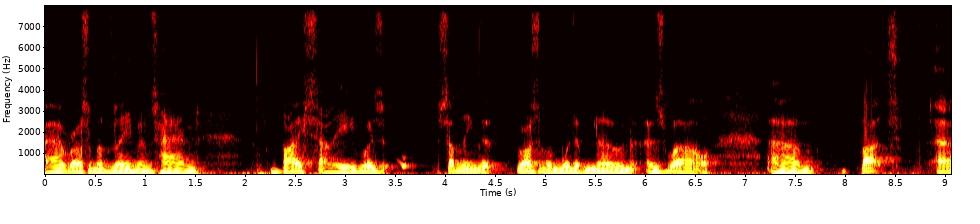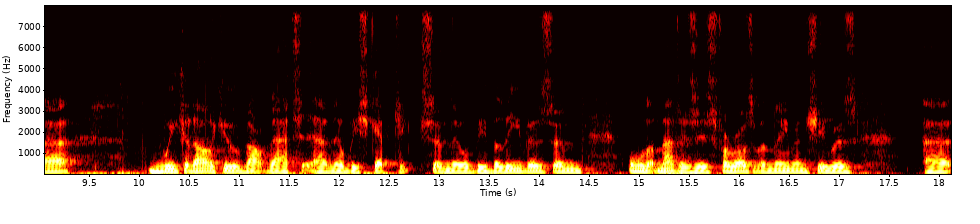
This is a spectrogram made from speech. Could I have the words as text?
uh, Rosamond Lehmann's hand by Sally was something that Rosamond would have known as well. Um, but uh, we can argue about that. Uh, there'll be skeptics and there'll be believers, and all that matters is for Rosamond Lehmann, she was uh,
